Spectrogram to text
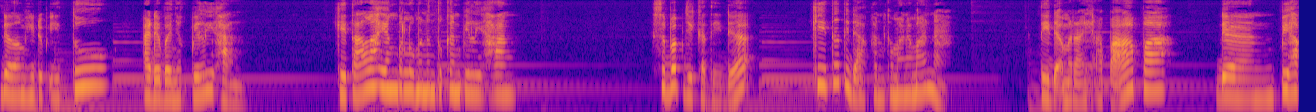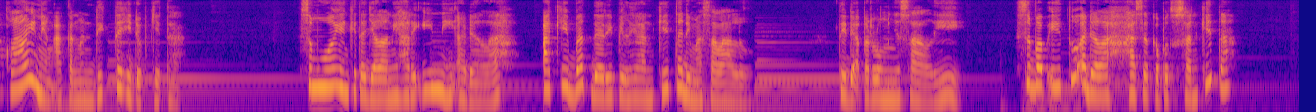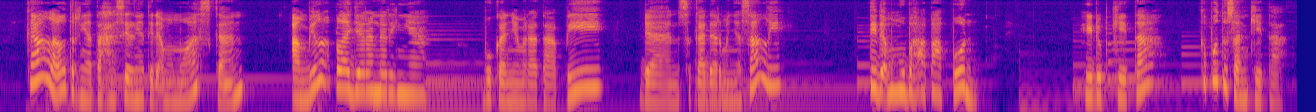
Dalam hidup itu ada banyak pilihan. Kitalah yang perlu menentukan pilihan. Sebab jika tidak, kita tidak akan ke mana-mana. Tidak meraih apa-apa, dan pihak lain yang akan mendikte hidup kita. Semua yang kita jalani hari ini adalah akibat dari pilihan kita di masa lalu. Tidak perlu menyesali, sebab itu adalah hasil keputusan kita. Kalau ternyata hasilnya tidak memuaskan, ambillah pelajaran darinya, bukannya meratapi dan sekadar menyesali. Tidak mengubah apa pun. Hidup kita, keputusan kita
